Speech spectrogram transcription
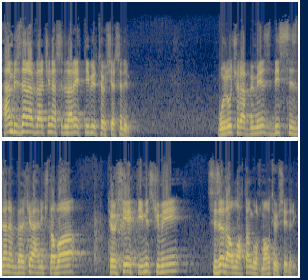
həm bizdən əvvəlki nəsillərə etdiyi bir tövsiyəsidir. Buyurur ki, Rəbbimiz, biz sizdən əvvəlki əhli kitaba tövsiyə etdiyimiz kimi sizə də Allahdan qorxmağı tövsiyə edirik.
